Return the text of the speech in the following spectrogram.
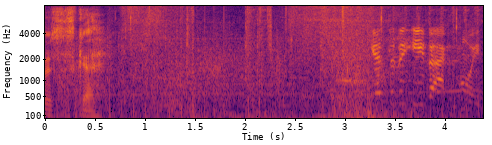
Where's this guy? Get to the evac point.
